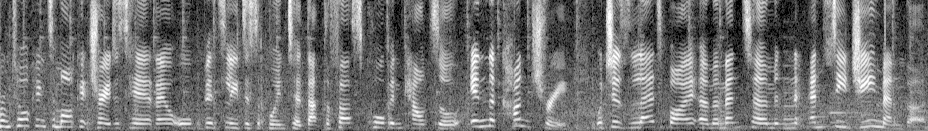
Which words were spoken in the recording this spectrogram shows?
From talking to market traders here, they are all bitterly disappointed that the first Corbyn Council in the country, which is led by a Momentum NCG member,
